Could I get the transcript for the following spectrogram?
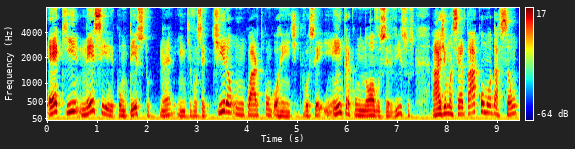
é que nesse contexto né, em que você tira um quarto concorrente, que você entra com novos serviços, haja uma certa acomodação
